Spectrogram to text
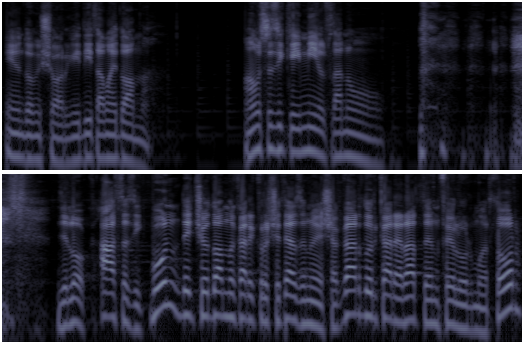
E un domnișoară, e dita mai doamna. Am să zic că e milf, dar nu... Deloc. Asta zic. Bun, deci o doamnă care croșetează nu e așa garduri, care arată în felul următor.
